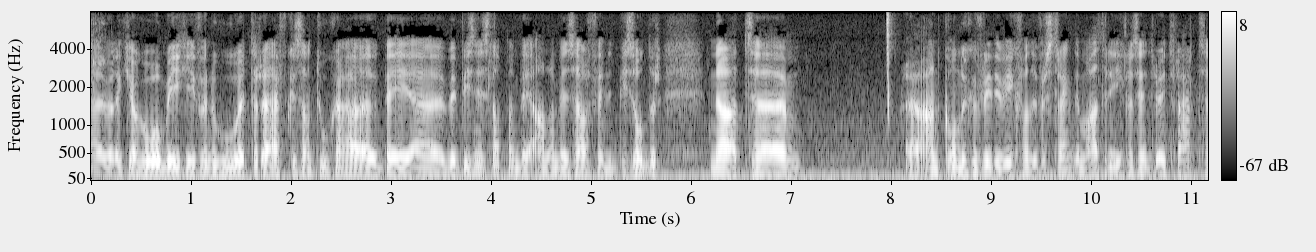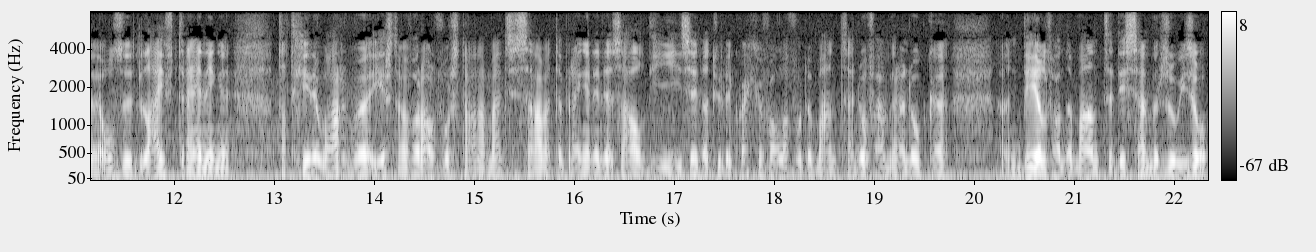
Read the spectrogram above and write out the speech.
Uh, wil ik jou gewoon meegeven hoe het er even aan toe gaat eh, bij, uh, bij Business Lab en bij Anna en mezelf in het bijzonder. Na het uh, aankondigen vrede week van de verstrengde maatregelen zijn er uiteraard onze live trainingen. Datgene waar we eerst en vooral voor staan om mensen samen te brengen in een zaal, die zijn natuurlijk weggevallen voor de maand november en ook een deel van de maand december sowieso.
